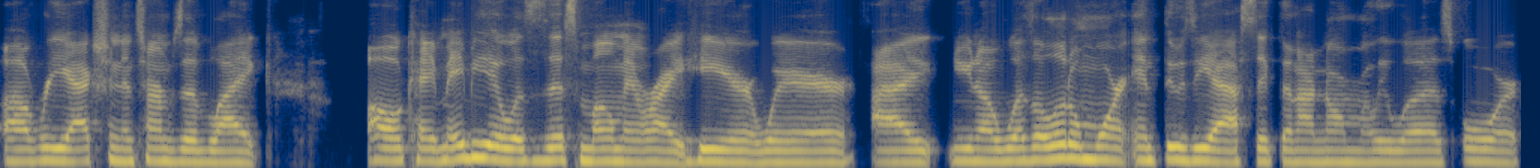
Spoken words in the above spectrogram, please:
uh, reaction in terms of like, okay, maybe it was this moment right here where I, you know, was a little more enthusiastic than I normally was, or,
